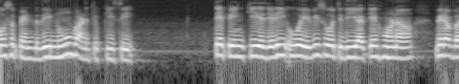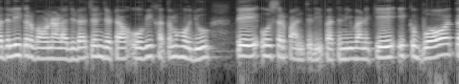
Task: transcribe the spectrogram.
ਉਸ ਪਿੰਡ ਦੀ ਨੂੰਹ ਬਣ ਚੁੱਕੀ ਸੀ। ਤੇ ਪਿੰਕੀ ਜਿਹੜੀ ਉਹ ਇਹ ਵੀ ਸੋਚਦੀ ਆ ਕਿ ਹੁਣ ਮੇਰਾ ਬਦਲੀ ਕਰਵਾਉਣ ਵਾਲਾ ਜਿਹੜਾ ਝੰਜਟ ਆ ਉਹ ਵੀ ਖਤਮ ਹੋ ਜੂ ਤੇ ਉਹ ਸਰਪੰਚ ਦੀ ਪਤਨੀ ਬਣ ਕੇ ਇੱਕ ਬਹੁਤ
